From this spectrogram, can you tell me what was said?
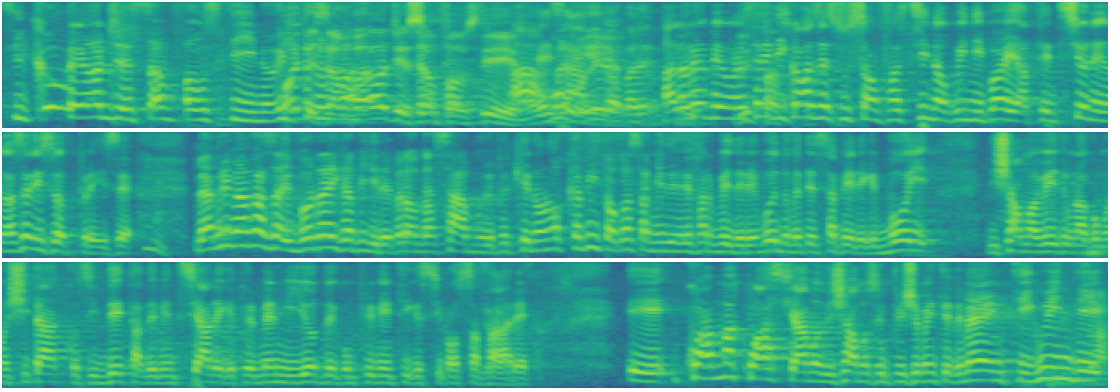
siccome oggi è San Faustino, Oggi è San, non- Fa- oggi è San Faustino. Ah, esatto. Allora noi abbiamo una serie di cose su San Faustino, quindi poi attenzione, una serie di sorprese. La prima cosa che vorrei capire però da Samuel, perché non ho capito cosa mi deve far vedere, voi dovete sapere che voi diciamo avete una comicità cosiddetta demenziale che per me è il miglior dei complimenti che si possa fare. E qua, ma qua siamo diciamo semplicemente dementi, quindi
